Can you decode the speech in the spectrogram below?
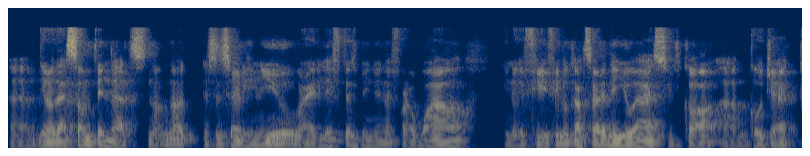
Um, you know, that's something that's not, not necessarily new, right? Lyft has been doing that for a while. You know, if you if you look outside of the US, you've got um, Gojek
